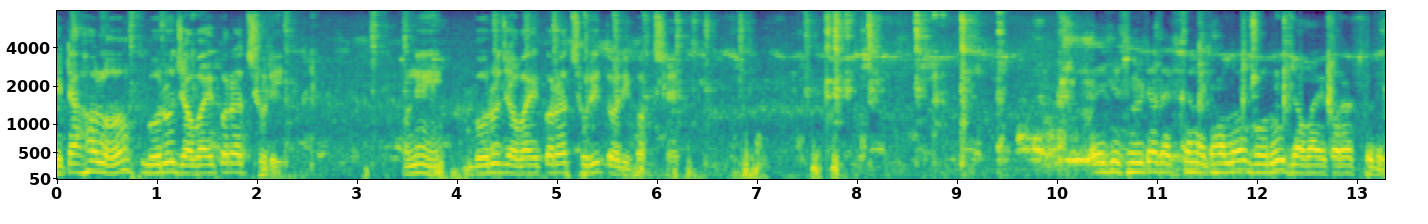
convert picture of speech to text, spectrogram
এটা হলো গরু জবাই করা ছুরি। উনি গরু জবাই করা ছুরি তৈরি করছে। এই যে ছুরিটা দেখছেন, এটা হলো গরু জবাই করা ছুরি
